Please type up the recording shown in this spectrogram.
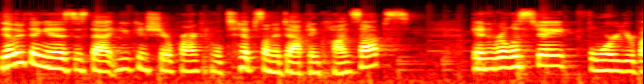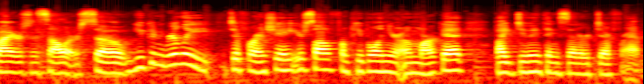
The other thing is, is that you can share practical tips on adapting concepts in real estate for your buyers and sellers. So you can really differentiate yourself from people in your own market by doing things that are different.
